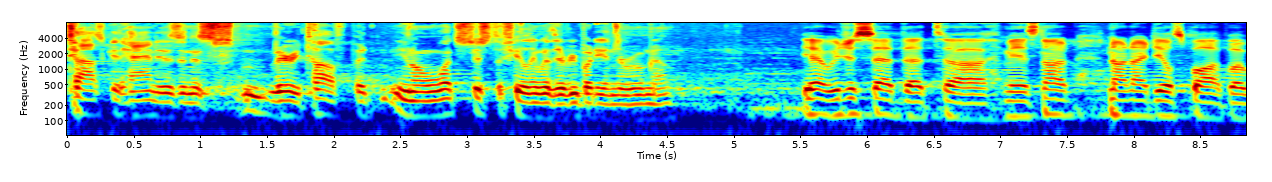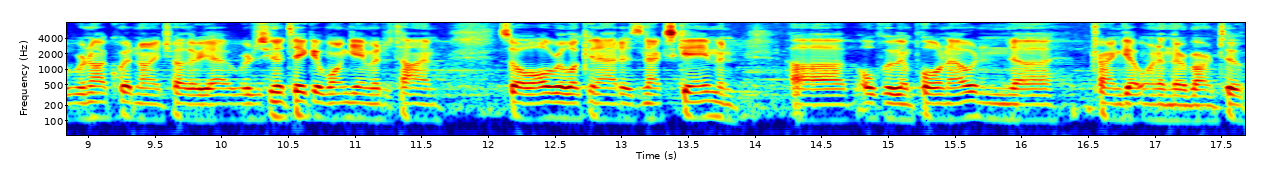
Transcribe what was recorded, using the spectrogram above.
task at hand is, and it's very tough. But, you know, what's just the feeling with everybody in the room now? Yeah, we just said that. Uh, I mean, it's not not an ideal spot, but we're not quitting on each other yet. We're just going to take it one game at a time. So all we're looking at is next game, and uh, hopefully we can pull it out and uh, try and get one in their barn too.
